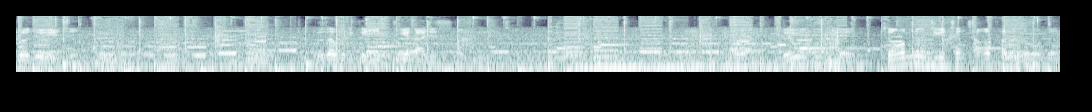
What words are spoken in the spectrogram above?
밀어줘야죠. 그러다 보니까 이쁘게 낮을 수가 거죠. 저희가 이제 정업용 지게차는 작업하면서 보면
